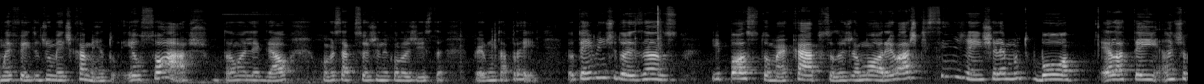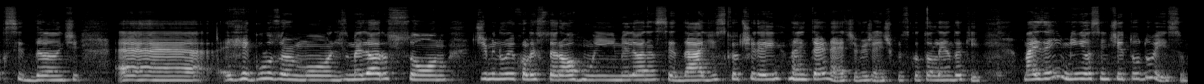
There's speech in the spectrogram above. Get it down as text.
um efeito de um medicamento. Eu só acho. Então é legal conversar com o seu ginecologista, perguntar para ele. Eu tenho 22 anos e posso tomar cápsulas de amora? Eu acho que sim, gente. Ela é muito boa. Ela tem antioxidante, é, regula os hormônios, melhora o sono, diminui o colesterol ruim, melhora a ansiedade. Isso que eu tirei na internet, viu, gente? Por isso que eu tô lendo aqui. Mas em mim eu senti tudo isso.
